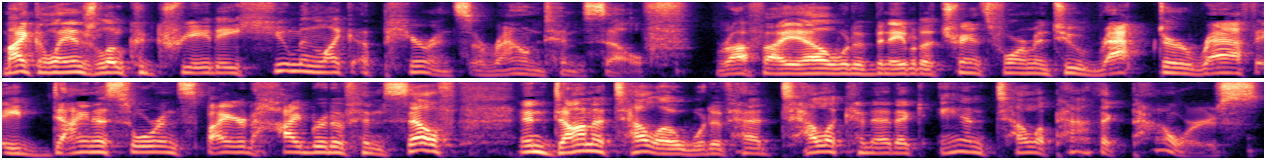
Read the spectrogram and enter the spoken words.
Michelangelo could create a human-like appearance around himself. Raphael would have been able to transform into Raptor Raph, a dinosaur-inspired hybrid of himself, and Donatello would have had telekinetic and telepathic powers.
